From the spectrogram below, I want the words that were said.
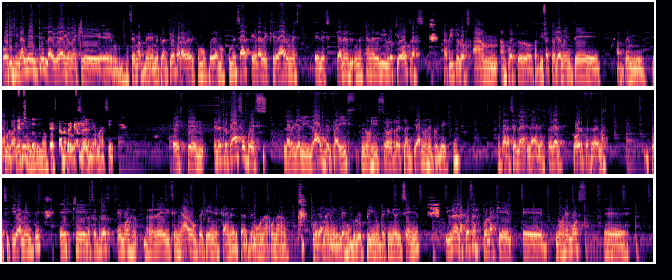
originalmente la idea con la que eh, José me, planteó para ver cómo podíamos comenzar era de crear un, el escáner, un escáner de libro que otros capítulos han, han puesto satisfactoriamente, digamos, lo han hecho en, producción, digamos así. Este, en nuestro caso, pues la realidad del país nos hizo replantearnos el proyecto. Y para hacer la, la, la historia corta, pero además positivamente es que nosotros hemos rediseñado un pequeño escáner, o sea, tenemos una, una como llaman en inglés, un blueprint, un pequeño diseño. Y una de las cosas por las que eh, nos hemos eh,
